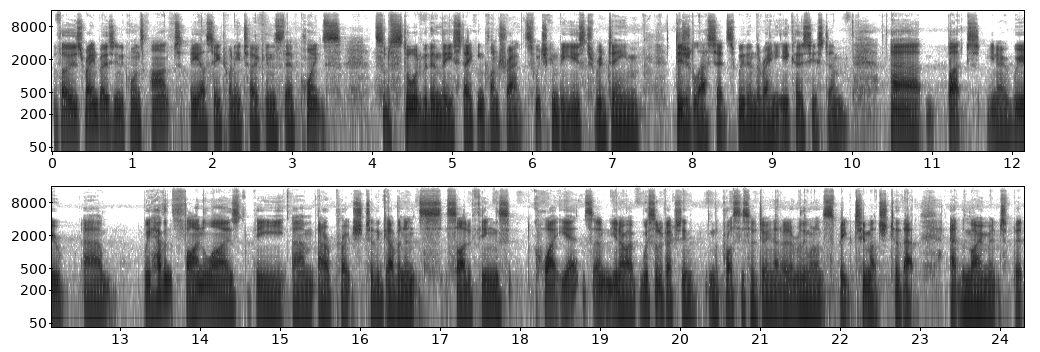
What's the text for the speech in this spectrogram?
those rainbows unicorns aren't ERC twenty tokens. They're points sort of stored within the staking contracts, which can be used to redeem digital assets within the Rainy ecosystem. Uh, but you know we're um, we haven't finalised the um, our approach to the governance side of things quite yet, and you know we're sort of actually in the, in the process of doing that. I don't really want to speak too much to that at the moment, but.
